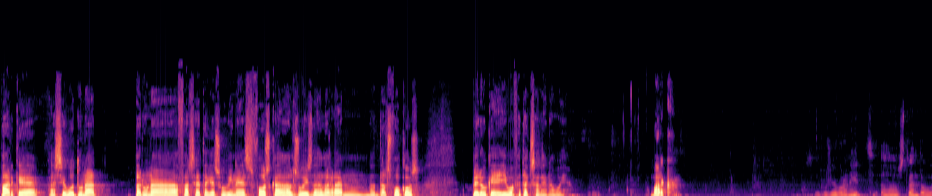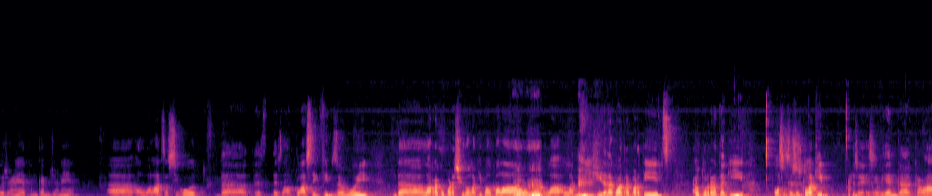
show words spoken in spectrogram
perquè ha sigut donat per una faceta que sovint és fosca als ulls de la gran, dels focos, però que ell ho ha fet excel·lent avui. Marc. Sí, Roger, Uh, és 31 de gener, tanquem gener. Uh, el balanç ha sigut de, des, des del clàssic fins avui de la recuperació de l'equip al Palau, la, la mini gira de quatre partits, heu tornat aquí. La sensació és que l'equip és, és evident que, que va,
